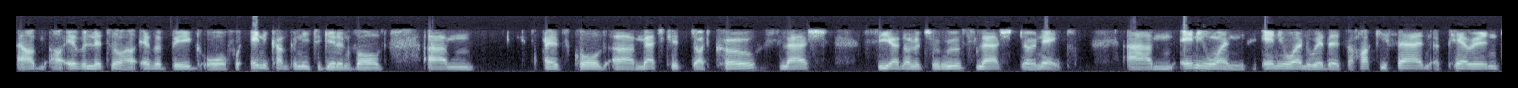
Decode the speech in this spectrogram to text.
um, however little, however big, or for any company to get involved. Um, it's called uh, matchkit.co slash slash donate. Um, anyone, anyone, whether it's a hockey fan, a parent,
